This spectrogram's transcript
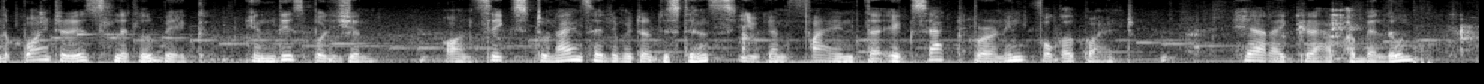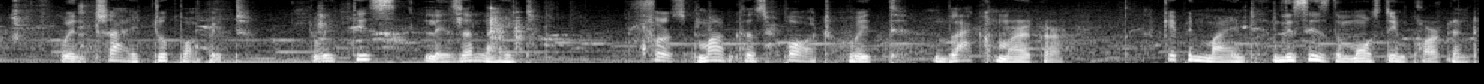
the pointer is little big. In this position on 6 to 9 cm distance you can find the exact burning focal point. Here I grab a balloon. We'll try to pop it with this laser light. First mark the spot with black marker. Keep in mind this is the most important.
